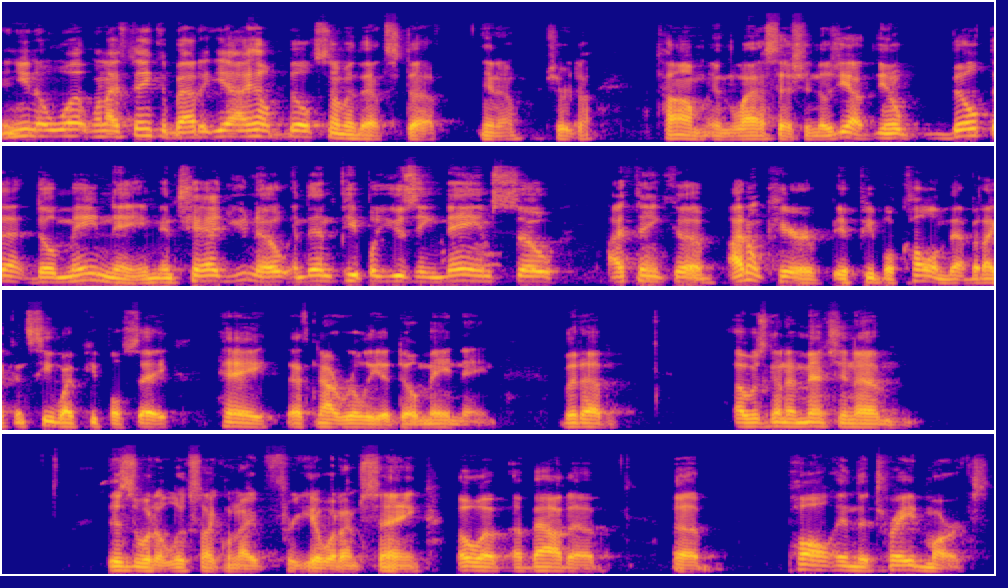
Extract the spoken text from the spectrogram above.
And you know what? When I think about it, yeah, I helped build some of that stuff. You know, sure, Tom in the last session knows, yeah, you know, built that domain name. And Chad, you know, and then people using names. So I think uh, I don't care if people call them that, but I can see why people say hey, that's not really a domain name. But uh, I was going to mention um, this is what it looks like when I forget what I'm saying. Oh, about uh, uh, Paul in the trademarks.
